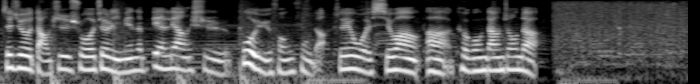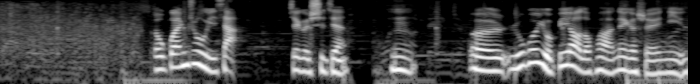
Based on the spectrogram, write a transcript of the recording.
这就导致说这里面的变量是过于丰富的，所以我希望啊，特工当中的都关注一下这个事件。嗯，呃，如果有必要的话，那个谁，你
